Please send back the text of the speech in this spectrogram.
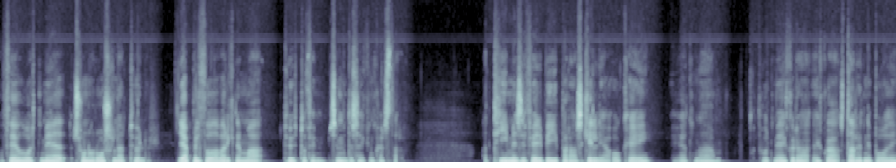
Og þegar þú ert með svona rosalega tölur jafnvel þó það var ekki nema 25 sem myndir sækjum hvert starf að tíminn sem fer í bara að skilja ok, hérna, þú ert með eitthvað, eitthvað starfinni bóði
